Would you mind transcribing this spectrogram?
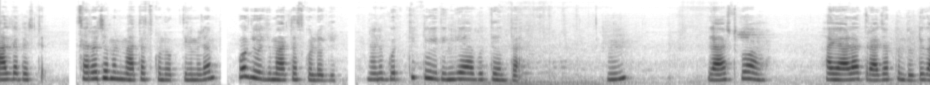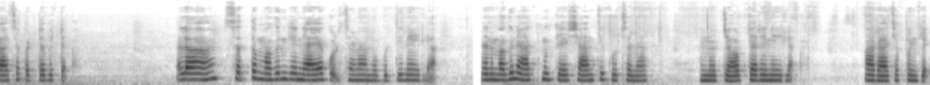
all the best. ಸರೋಜಮ್ಮನ ಮಾತಾಡ್ಸ್ಕೊಂಡು ಹೋಗ್ತೀನಿ ಮೇಡಮ್ ಹೋಗಿ ಹೋಗಿ ಮಾತಾಡ್ಸ್ಕೊಂಡು ಹೋಗಿ. ನನಗೆ ಗೊತ್ತಿತ್ತು ಇದು ಹಿಂಗೆ ಆಗುತ್ತೆ ಅಂತ. ಹ್ಞೂ ಲಾಸ್ಟ್ಗೂ ಆ ಯಾಳತ್ ರಾಜಪ್ಪನ ದುಡ್ಡಿಗೆ ಆಸೆ ಪಟ್ಟೆ ಬಿಟ್ಟ. ಅಲ್ಲ ಸತ್ತ ಮಗನಿಗೆ ನ್ಯಾಯ ಕೊಡ್ಸೋಣ ಅನ್ನೋ ಬುದ್ಧಿನೇ ಇಲ್ಲ. ನನ್ನ ಮಗನ ಆತ್ಮಕ್ಕೆ ಶಾಂತಿ ಕೊಡ್ಸೋಣ ಅನ್ನೋ ಜವಾಬ್ದಾರಿನೇ ಇಲ್ಲ ಆ ರಾಜಪ್ಪನಿಗೆ.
